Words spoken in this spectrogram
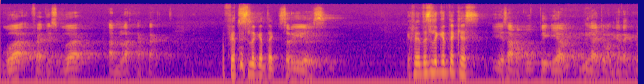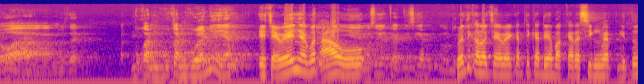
gua fetish gua adalah ketek. Fetis lu ketek. Serius. Fetis lu ketek, yes. Iya sama kuping, ya nggak cuma ketek doang, maksudnya bukan bukan guanya ya. Ih, ceweknya gue Iya, tahu. maksudnya fetish kan lebih Berarti kalau cewek ketika dia pakai ada singlet gitu,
